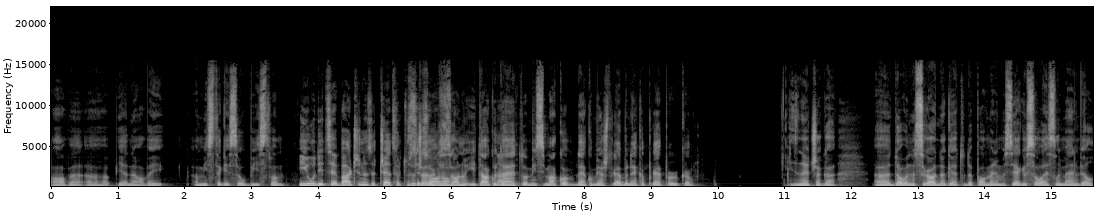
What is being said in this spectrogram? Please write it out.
ove, uh, jedne ovaj, misterije sa ubistvom I Udica je bačena za četvrtu za sezonu. četvrtu sezonu i tako da. Da. eto, mislim ako nekom još treba neka preporuka iz nečega uh, dovoljno srodnog, eto da pomenemo seriju sa Leslie Manville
